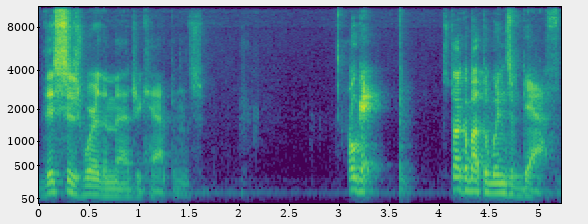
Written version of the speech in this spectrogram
This is where the magic happens. Okay, let's talk about the winds of Gath.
